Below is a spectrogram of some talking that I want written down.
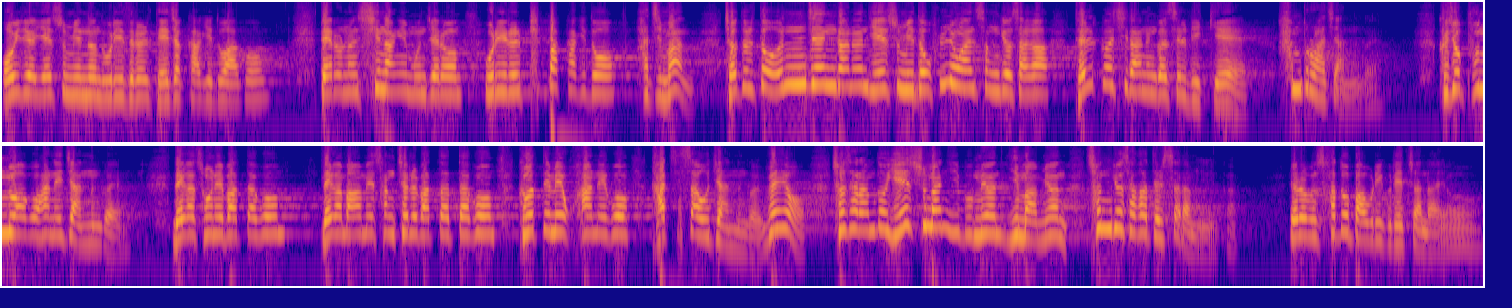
오히려 예수 믿는 우리들을 대적하기도 하고 때로는 신앙의 문제로 우리를 핍박하기도 하지만 저들도 언젠가는 예수 믿어 훌륭한 선교사가 될 것이라는 것을 믿기에 함부로 하지 않는 거예요. 그저 분노하고 화내지 않는 거예요. 내가 손해 봤다고 내가 마음의 상처를 받았다고 그것 때문에 화내고 같이 싸우지 않는 거예요. 왜요? 저 사람도 예수만 입으면 임하면 선교사가 될 사람이니까. 여러분 사도 바울이 그랬잖아요.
